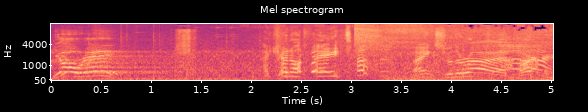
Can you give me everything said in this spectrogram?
Y'all ready? I cannot wait! Thanks for the ride, partner.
